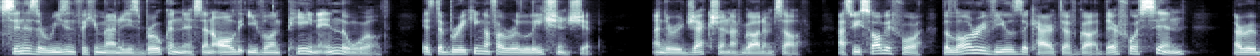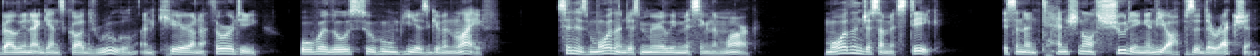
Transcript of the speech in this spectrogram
Sin is the reason for humanity's brokenness and all the evil and pain in the world. It's the breaking of a relationship and the rejection of God Himself. As we saw before, the law reveals the character of God. Therefore, sin, a rebellion against God's rule and care and authority over those to whom He has given life. Sin is more than just merely missing the mark, more than just a mistake. It's an intentional shooting in the opposite direction.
